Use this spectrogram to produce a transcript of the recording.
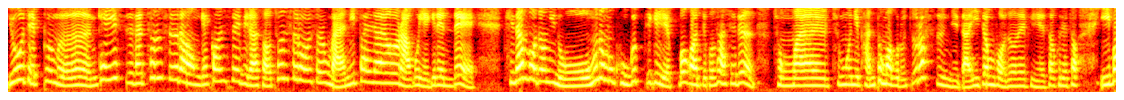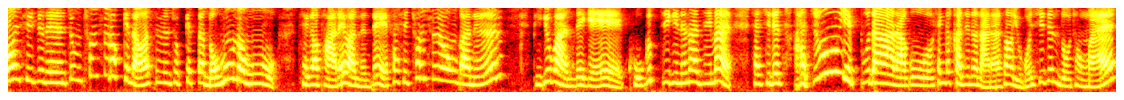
이 제품은 케이스가 촌스러운 게 컨셉이라서 촌스러울수록 많이 팔려요 라고 얘기를 했는데 지난 버전이 너무너무 고급지게 예뻐가지고 사실은 정말 주문이 반토막으로 줄었습니다. 이전 버전에 비해서 그래서 이번 시즌은 좀 촌스럽게 나왔으면 좋겠다 너무너무 제가 바래왔는데 사실 촌스러운가는 비교가 안 되게 고급지기는 하지만 사실은 아주 예쁘다라고 생각하지는 않아서 이번 시즌도 정말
